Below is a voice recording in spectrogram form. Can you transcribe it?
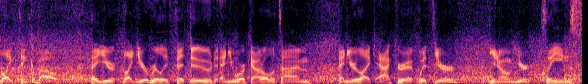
like think about hey, you're like you're a really fit dude and you work out all the time and you're like accurate with your you know your cleans.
